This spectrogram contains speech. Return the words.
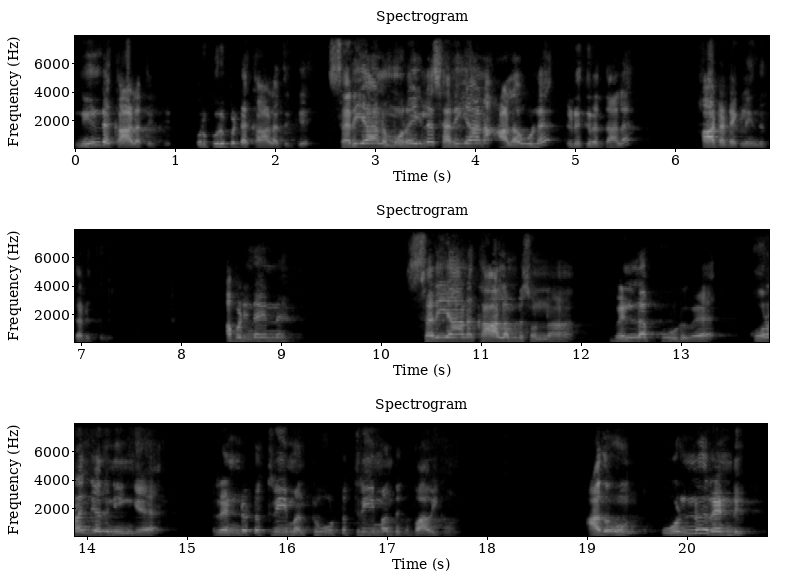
நீண்ட காலத்துக்கு. ஒரு குறிப்பிட்ட காலத்துக்கு சரியான முறையில் சரியான அளவில் எடுக்கிறதால ஹார்ட் அட்டாக்லேருந்து தடுக்குது. அப்படின்னா என்ன? சரியான காலம்னு சொன்னால் வெள்ளப்பூடுவை குறைஞ்சது நீங்கள் ரெண்டு to three month two to three மந்த்துக்கு பாவிக்கணும். அதுவும் ஒன்று ரெண்டு.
